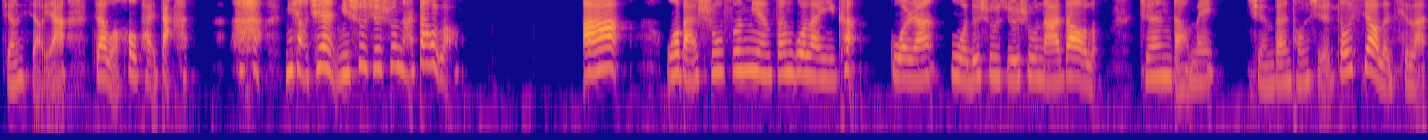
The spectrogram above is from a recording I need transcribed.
姜小牙在我后排大喊：“哈哈，米小圈，你数学书拿到了！”啊！我把书封面翻过来一看。果然，我的数学书拿到了，真倒霉！全班同学都笑了起来。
